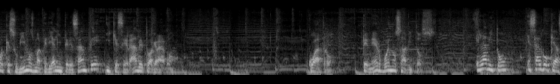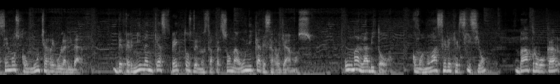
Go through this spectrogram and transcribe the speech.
porque subimos material interesante y que será de tu agrado. 4. Tener buenos hábitos. El hábito es algo que hacemos con mucha regularidad. Determinan qué aspectos de nuestra persona única desarrollamos. Un mal hábito, como no hacer ejercicio, va a provocar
